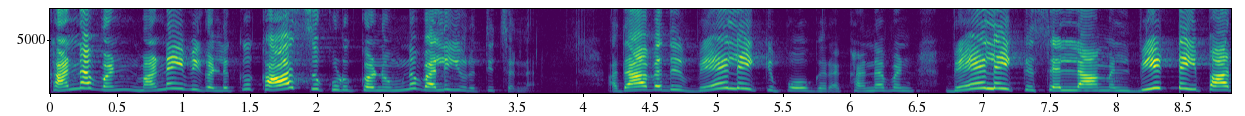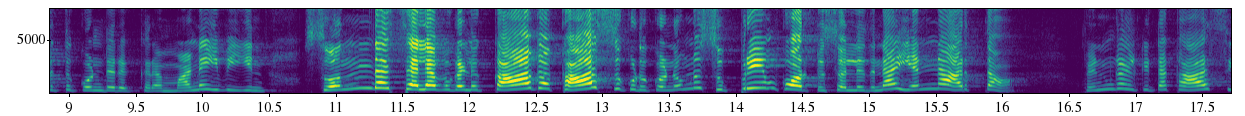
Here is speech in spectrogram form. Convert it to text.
கணவன் மனைவிகளுக்கு காசு கொடுக்கணும்னு வலியுறுத்தி சொன்னார். அதாவது வேலைக்கு போகிற கணவன் வேலைக்கு செல்லாமல் வீட்டை பார்த்து கொண்டிருக்கிற மனைவியின் சொந்த செலவுகளுக்காக காசு கொடுக்கணும்னு சுப்ரீம் கோர்ட் சொல்லுதுன்னா என்ன அர்த்தம்? பெண்கள் கிட்ட காசு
